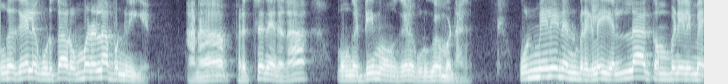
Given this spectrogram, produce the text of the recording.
உங்கள் கையில் கொடுத்தா ரொம்ப நல்லா பண்ணுவீங்க. ஆனால் பிரச்சனை என்னென்னா உங்கள் டீமை உங்கள் கையில் கொடுக்கவே மாட்டாங்க. உண்மையிலே நண்பர்களே எல்லா கம்பெனிலையுமே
